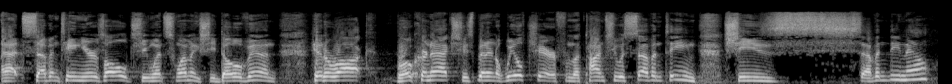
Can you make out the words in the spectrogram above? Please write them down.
At 17 years old, she went swimming. She dove in, hit a rock, broke her neck. She's been in a wheelchair from the time she was 17. She's 70 now,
